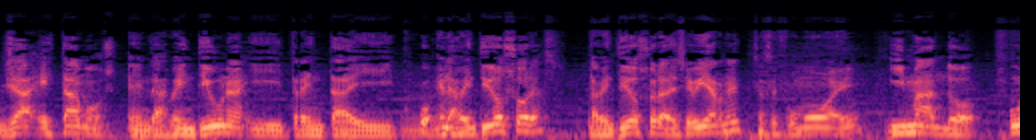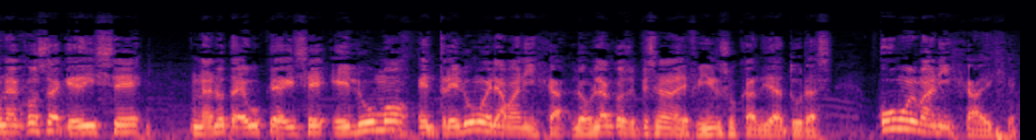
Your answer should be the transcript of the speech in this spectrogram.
ya estamos en las 21 y 30 y, en las 22 horas, las 22 horas de ese viernes, Ya se fumó ahí. y mando una cosa que dice, una nota de búsqueda que dice, el humo, entre el humo y la manija, los blancos empiezan a definir sus candidaturas. Humo y manija, dije.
